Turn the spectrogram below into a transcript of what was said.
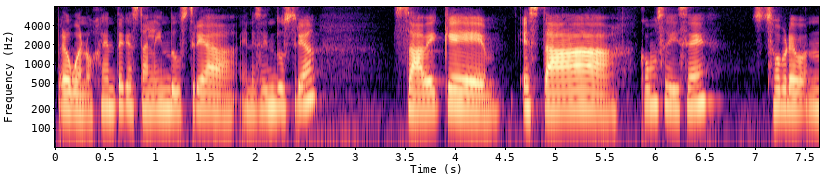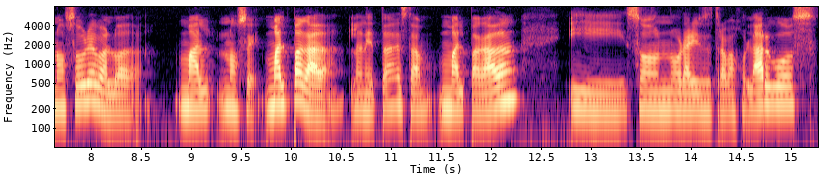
pero bueno, gente que está en la industria, en esa industria, sabe que está, ¿cómo se dice? Sobre, no sobrevaluada, mal, no sé, mal pagada, la neta, está mal pagada y son horarios de trabajo largos,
